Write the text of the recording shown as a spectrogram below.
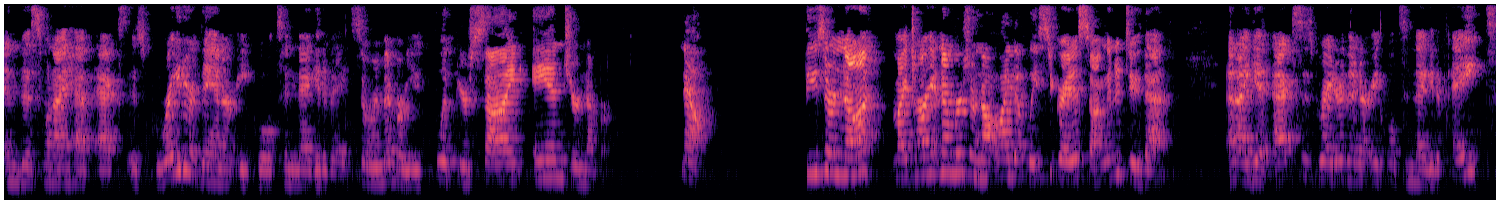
and this one I have x is greater than or equal to negative 8. So remember, you flip your sign and your number. Now, these are not, my target numbers are not lined up least to greatest, so I'm going to do that. And I get x is greater than or equal to negative 8,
